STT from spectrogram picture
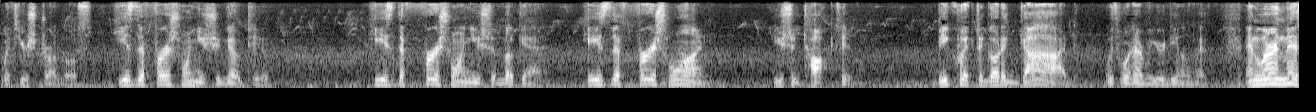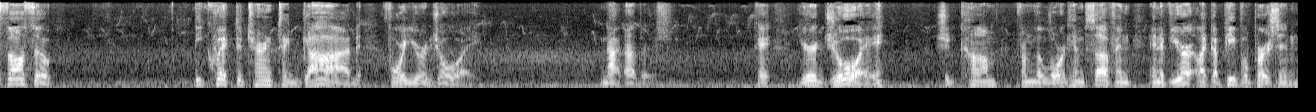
with your struggles. He's the first one you should go to. He's the first one you should look at. He's the first one you should talk to. Be quick to go to God with whatever you're dealing with. And learn this also. Be quick to turn to God for your joy, not others. Okay? Your joy should come from the Lord Himself. And, and if you're like a people person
